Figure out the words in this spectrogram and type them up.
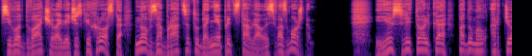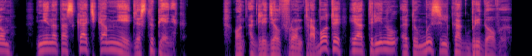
всего два человеческих роста, но взобраться туда не представлялось возможным. «Если только, — подумал Артем, — не натаскать камней для ступенек». Он оглядел фронт работы и отринул эту мысль как бредовую.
